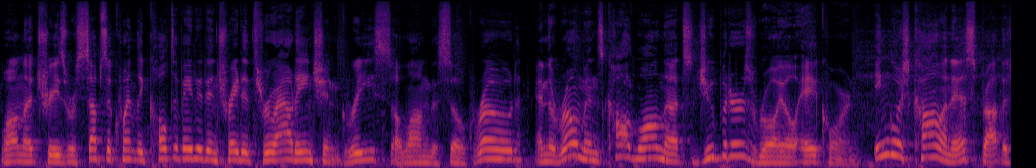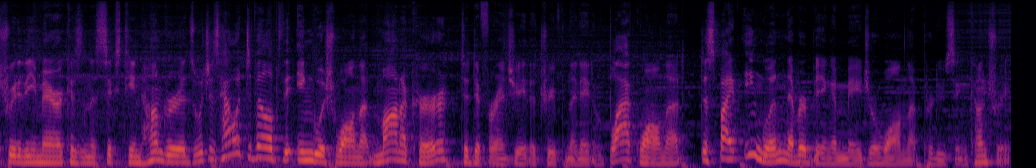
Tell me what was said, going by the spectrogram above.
Walnut trees were subsequently cultivated and traded throughout ancient Greece along the Silk Road, and the Romans called walnuts Jupiter's royal acorn. English colonists brought the tree to the Americas in the 1600s, which is how it developed the English walnut moniker to differentiate the tree from the native black walnut, despite England never being a major walnut producing country.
